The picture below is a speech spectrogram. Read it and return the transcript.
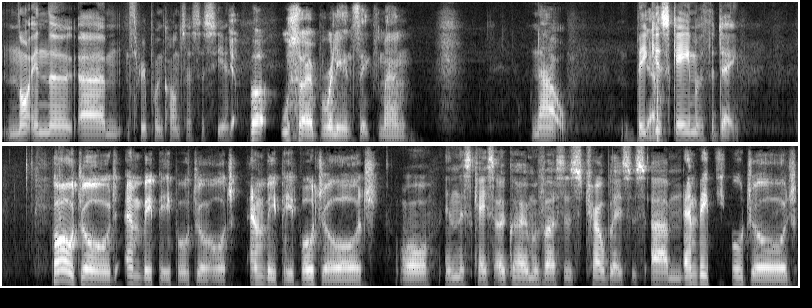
not in the um, three point contest this year. but also a brilliant sixth man. Now, biggest game of the day. Paul George, MVP Paul George, MVP Paul George, Or in this case, Oklahoma versus Trailblazers. Um, MVP Paul George.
